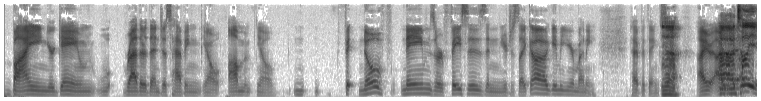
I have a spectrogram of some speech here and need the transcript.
buying your game, rather than just having you know, um, you know, f- no f- names or faces, and you're just like, oh, give me your money, type of thing. So yeah, I I, I tell you,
